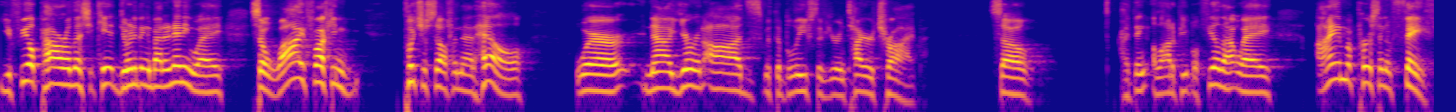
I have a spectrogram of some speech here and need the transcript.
You feel powerless. You can't do anything about it anyway. So why fucking put yourself in that hell where now you're at odds with the beliefs of your entire tribe? So I think a lot of people feel that way. I am a person of faith,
